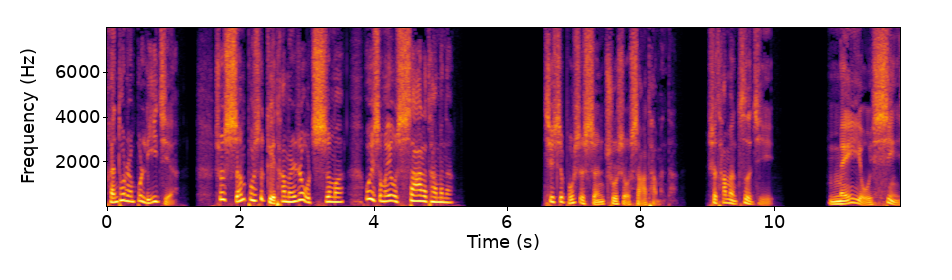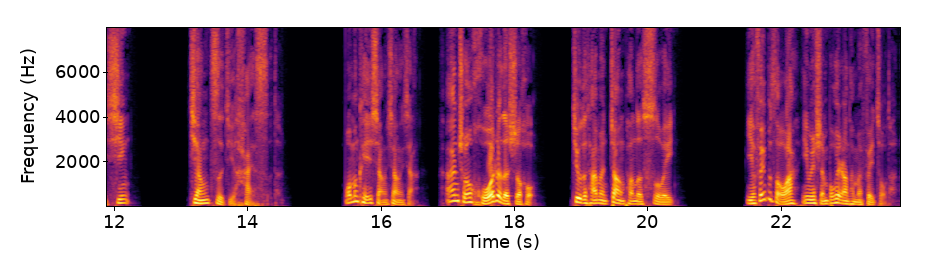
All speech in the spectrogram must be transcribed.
很多人不理解，说神不是给他们肉吃吗？为什么又杀了他们呢？其实不是神出手杀他们的，是他们自己。没有信心，将自己害死的。我们可以想象一下，鹌鹑活着的时候，就在他们帐篷的四围，也飞不走啊，因为神不会让他们飞走的。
